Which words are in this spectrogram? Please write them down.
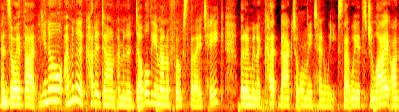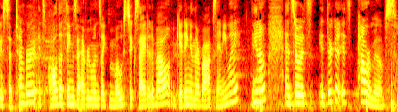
And so I thought, you know, I'm going to cut it down. I'm going to double the amount of folks that I take, but I'm going to cut back to only 10 weeks. That way it's July, August, September. It's all the things that everyone's like most excited about getting in their box anyway, you know? And so it's, it, they're to, it's power moves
